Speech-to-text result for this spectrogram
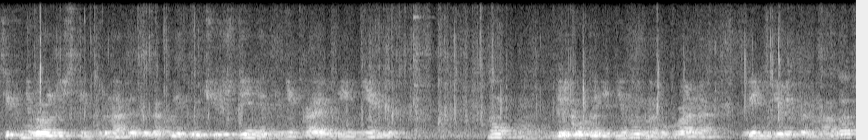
психоневрологический интернат – это закрытое учреждение, это неправильно и неверно. Ну, далеко ходить не нужно, буквально две недели тому назад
